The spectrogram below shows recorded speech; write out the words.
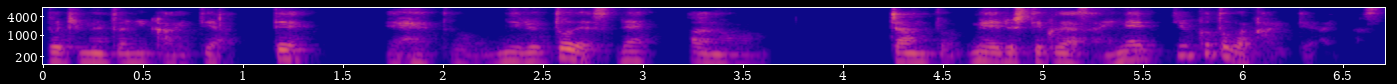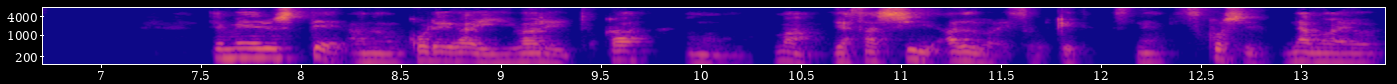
ドキュメントに書いてあって、えっと、見るとですね、あの、ちゃんとメールしてくださいねっていうことが書いてあります。で、メールして、あの、これがいい悪いとか、あの、まあ、優しいアドバイスを受けてですね、少し名前を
